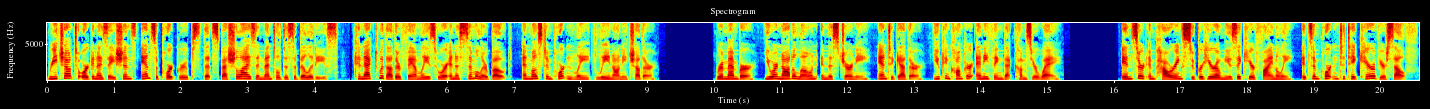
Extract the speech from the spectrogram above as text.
Reach out to organizations and support groups that specialize in mental disabilities, connect with other families who are in a similar boat, and most importantly, lean on each other. Remember, you are not alone in this journey, and together, you can conquer anything that comes your way. Insert empowering superhero music here finally, it's important to take care of yourself.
